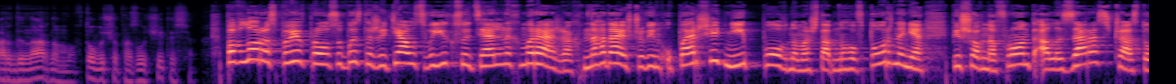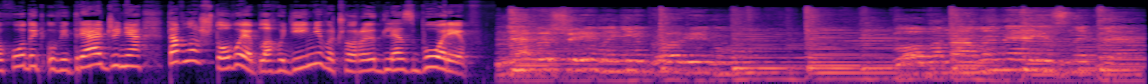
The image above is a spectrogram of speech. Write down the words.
ординарному в тому, щоб розлучитися. Павло розповів про особисте життя у своїх соціальних мережах. Нагадаю, що він у перші дні повномасштабного вторгнення пішов на фронт, але зараз часто ходить у відрядження та влаштовує благодійні вечори для зборів. Не пиши мені про війну, бо вона мене і зникне,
